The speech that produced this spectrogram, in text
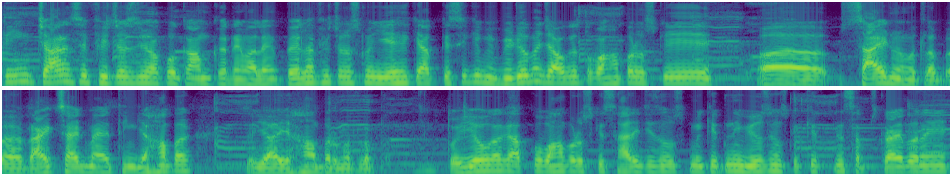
तीन, चार ऐसे फीचर्स जो आपको काम करने वाले हैं। पहला फीचर उसमें ये है कि आप किसी की भी वीडियो में जाओगे तो वहाँ पर उसकी साइड में मतलब राइट साइड में आई थिंक यहाँ पर तो या यहाँ पर मतलब। तो ये होगा कि आपको वहाँ पर उसकी सारी चीज़ें, उसमें कितनी व्यूज़ हैं, उसके कितने सब्सक्राइबर हैं,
